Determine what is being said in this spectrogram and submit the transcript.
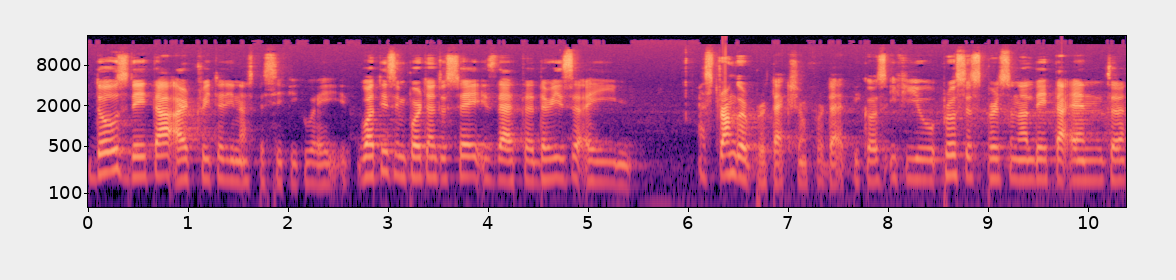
those data are treated in a specific way. What is important to say is that there is a a stronger protection for that because if you process personal data and uh,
